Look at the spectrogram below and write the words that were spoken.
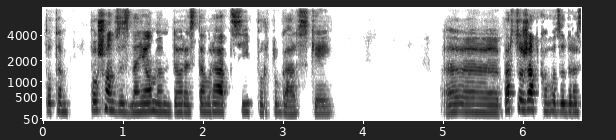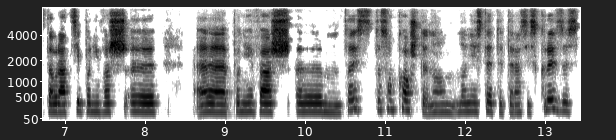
potem Poszłam ze znajomym do restauracji portugalskiej. E, bardzo rzadko chodzę do restauracji, ponieważ, e, e, ponieważ to, jest, to są koszty. No, no niestety teraz jest kryzys,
